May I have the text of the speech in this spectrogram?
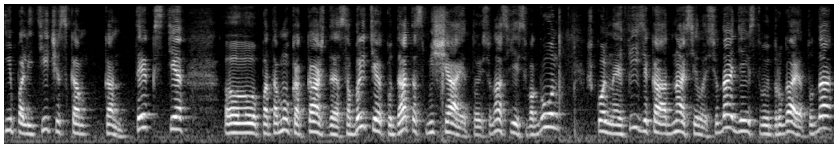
и политическом контексте, э, потому как каждое событие куда-то смещает. То есть у нас есть вагон, школьная физика, одна сила сюда действует, другая туда,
